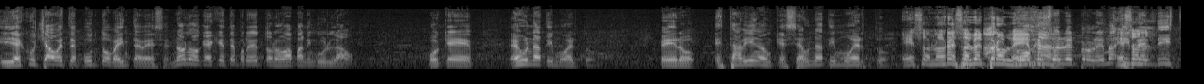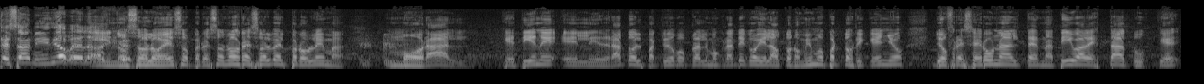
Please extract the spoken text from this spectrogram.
y he escuchado este punto 20 veces. No, no, que es que este proyecto no va para ningún lado porque es un nati muerto. Pero está bien, aunque sea un nati muerto. Eso no resuelve el ah, problema. No resuelve el problema y perdiste esa Nidia ¿verdad? Y no solo eso, pero eso no resuelve el problema moral que tiene el liderato del Partido Popular Democrático y el autonomismo puertorriqueño de ofrecer una alternativa de estatus que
